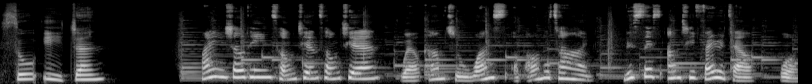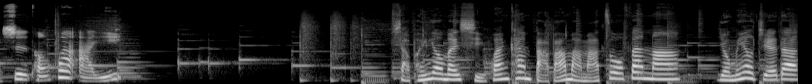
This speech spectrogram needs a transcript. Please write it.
苏懿祯。欢迎收听《从前从前》，Welcome to Once Upon a Time。This is Auntie Fairy Tale。我是童话阿姨。小朋友们喜欢看爸爸妈妈做饭吗？有没有觉得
